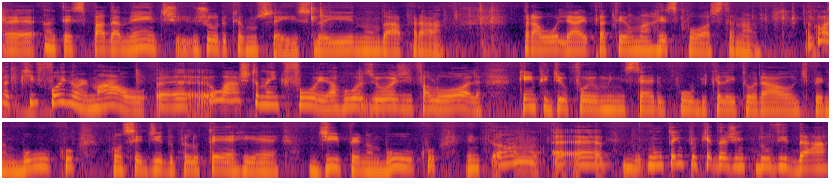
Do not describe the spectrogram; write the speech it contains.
é, antecipadamente, juro que eu não sei. Isso daí não dá para para olhar e para ter uma resposta, não. Agora, que foi normal, é, eu acho também que foi. A Rose hoje falou: olha, quem pediu foi o Ministério Público Eleitoral de Pernambuco, concedido pelo TRE de Pernambuco. Então, é, é, não tem por que da gente duvidar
